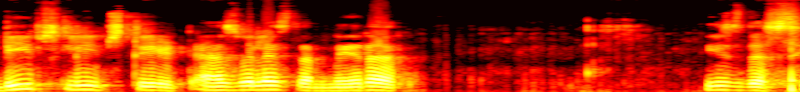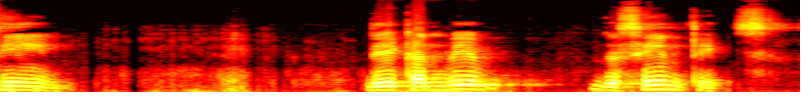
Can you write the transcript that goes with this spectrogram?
Deep sleep state as well as the mirror is the same. They convey the same things.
